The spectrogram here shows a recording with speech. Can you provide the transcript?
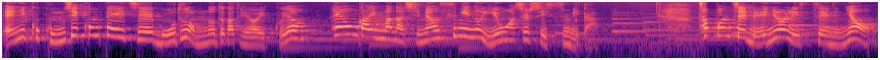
애니코 공식 홈페이지에 모두 업로드가 되어 있고요. 회원 가입만 하시면 승인 후 이용하실 수 있습니다. 첫 번째 매뉴얼 리스트에는요,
